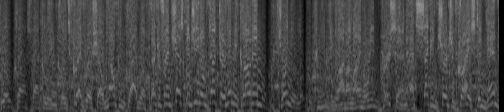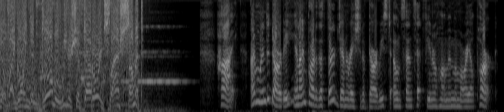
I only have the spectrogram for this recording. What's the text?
World-class faculty includes Craig Groeschel, Malcolm Gladwell, Dr. Francesca Gino, Dr. Henry Cloud, and. Join your local community live online or in person at Second Church of Christ in Danville by going to globalleadership.org slash summit. Hi, I'm Linda Darby, and I'm part of the third generation of Darbys to own Sunset Funeral Home in Memorial Park.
